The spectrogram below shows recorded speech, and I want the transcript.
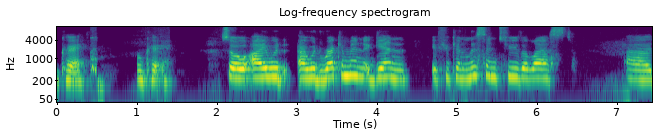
Okay. Okay. So I would I would recommend again if you can listen to the last uh,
